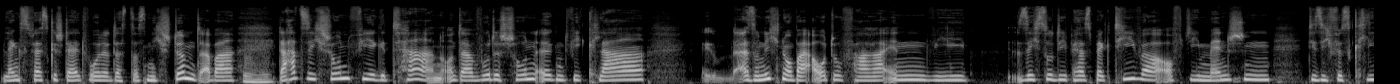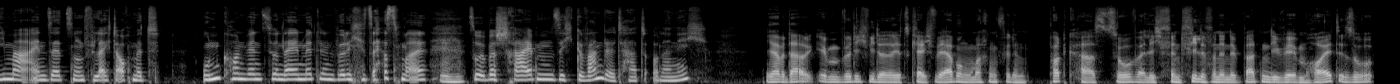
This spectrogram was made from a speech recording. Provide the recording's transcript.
längst festgestellt wurde, dass das nicht stimmt. Aber mhm. da hat sich schon viel getan und da wurde schon irgendwie klar, äh, also nicht nur bei AutofahrerInnen, wie sich so die Perspektive auf die Menschen, die sich fürs Klima einsetzen und vielleicht auch mit unkonventionellen Mitteln, würde ich jetzt erstmal mhm. so überschreiben, sich gewandelt hat, oder nicht? Ja, aber da eben würde ich wieder jetzt gleich Werbung machen für den Podcast so, weil ich finde, viele von den Debatten, die wir eben heute so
